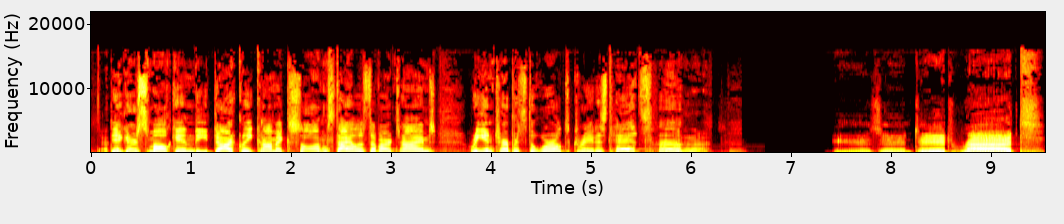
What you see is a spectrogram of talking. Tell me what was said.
Digger Smolkin, the darkly comic song stylist of our times, reinterprets the world's greatest hits. Huh. Isn't it rat?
